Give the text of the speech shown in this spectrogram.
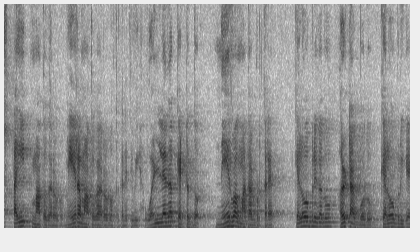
ಸ್ಟೈಟ್ ಮಾತುಗಾರರು, ನೇರ ಮಾತುಗಾರರು ಅಂತ ಕರಿತೀವಿ. ಒಳ್ಳೆಯದ ಕೆಟ್ಟದ್ದು ನೇರವಾಗಿ ಮಾತಾಡ್ಬಿಡ್ತಾರೆ. ಕೆಲವೊಬ್ರಿಗೆ ಅದು ಹರ್ಟ್ ಆಗ್ಬೋದು ಕೆಲವೊಬ್ಬರಿಗೆ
